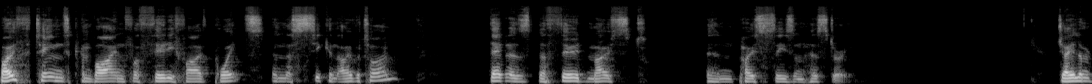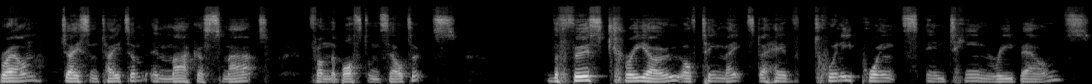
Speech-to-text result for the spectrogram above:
Both teams combined for 35 points in the second overtime. That is the third most in postseason history. Jaylen Brown, Jayson Tatum, and Marcus Smart from the Boston Celtics. The first trio of teammates to have 20 points and 10 rebounds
